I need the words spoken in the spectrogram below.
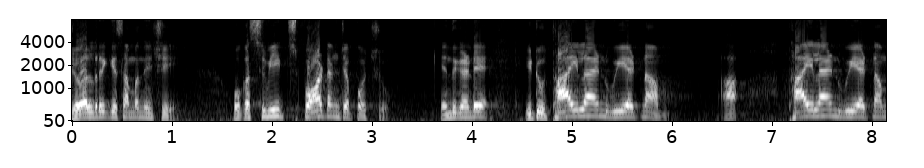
జ్యువెలరీకి సంబంధించి ఒక స్వీట్ స్పాట్ అని చెప్పొచ్చు. ఎందుకంటే ఇటు థాయిలాండ్ వియట్నాం థాయిలాండ్ వియట్నాం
